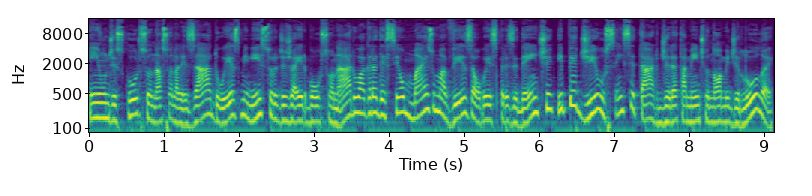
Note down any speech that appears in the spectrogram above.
Em um discurso nacionalizado, o ex-ministro de Jair Bolsonaro agradeceu mais uma vez ao ex-presidente e pediu, sem citar diretamente o nome de Lula,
